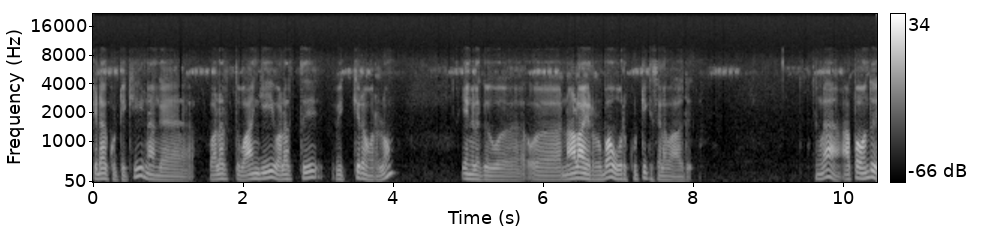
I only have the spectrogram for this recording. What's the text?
கிடா குட்டிக்கு நாங்கள் வளர்த்து வாங்கி வளர்த்து விற்கிற வரலும் எங்களுக்கு நாலாயிரம் ரூபாய் ஒரு குட்டிக்கு செலவாகுது. சரிங்களா அப்போ வந்து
